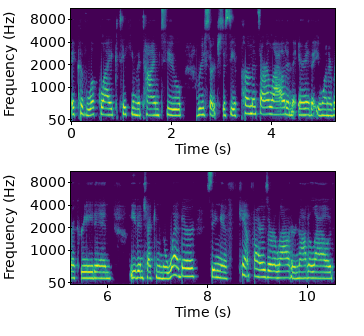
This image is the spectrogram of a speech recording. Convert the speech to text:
It could look like taking the time to research to see if permits are allowed in the area that you want to recreate in, even checking the weather, seeing if campfires are allowed or not allowed,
